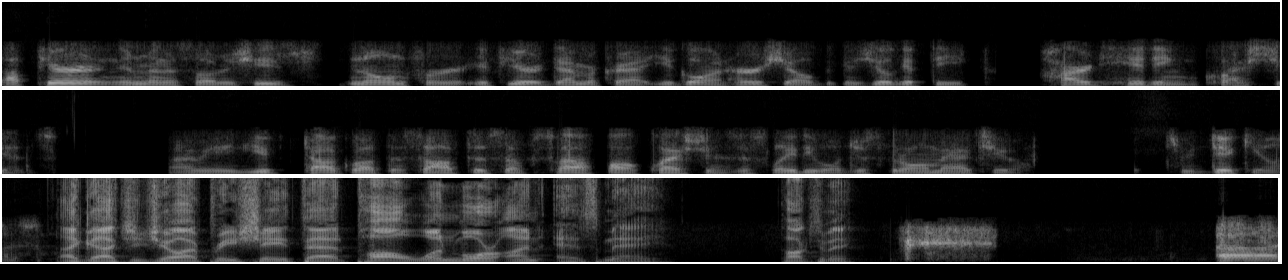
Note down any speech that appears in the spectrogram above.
up here in Minnesota, she's known for if you're a Democrat, you go on her show because you'll get the hard hitting questions. I mean, you talk about the softest of softball questions. This lady will just throw them at you. It's ridiculous. I got you, Joe. I appreciate that. Paul, one more on Esme. Talk to me. Uh,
